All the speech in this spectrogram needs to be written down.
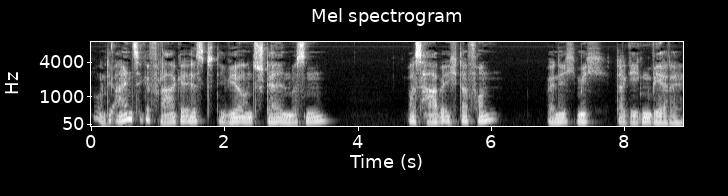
Und die einzige Frage ist, die wir uns stellen müssen, was habe ich davon, wenn ich mich dagegen wehre?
